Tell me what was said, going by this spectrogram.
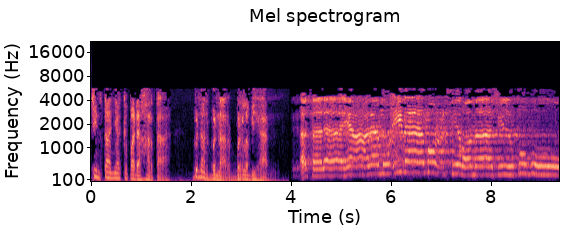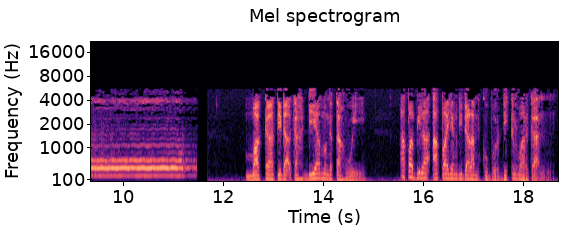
cintanya kepada harta benar-benar berlebihan. Maka tidakkah dia mengetahui apabila apa yang di dalam kubur dikeluarkan?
